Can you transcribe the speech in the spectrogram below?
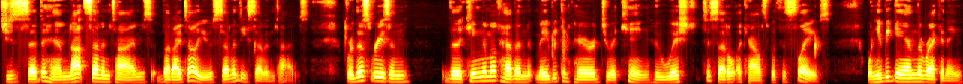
Jesus said to him, Not seven times, but I tell you, seventy seven times. For this reason, the kingdom of heaven may be compared to a king who wished to settle accounts with his slaves. When he began the reckoning,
